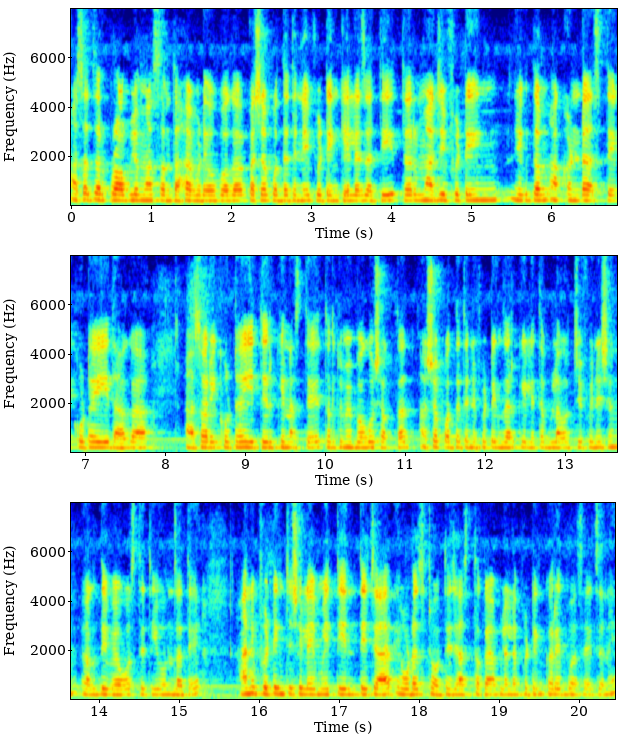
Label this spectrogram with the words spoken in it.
असा जर प्रॉब्लेम असेल तर हा व्हिडिओ बघा कशा पद्धतीने फिटिंग केल्या जाते. तर माझी फिटिंग एकदम अखंड असते कुठेही धागा सॉरी कुठेही तिरकी नसते तर तुम्ही बघू शकतात. अशा पद्धतीने फिटिंग जर केली तर ब्लाऊजची फिनिशिंग अगदी व्यवस्थित येऊन जाते. आणि फिटिंगची शिलाई मी तीन ते चार एवढंच ठेवते. जास्त काय आपल्याला फिटिंग करीत बसायचं नाही.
